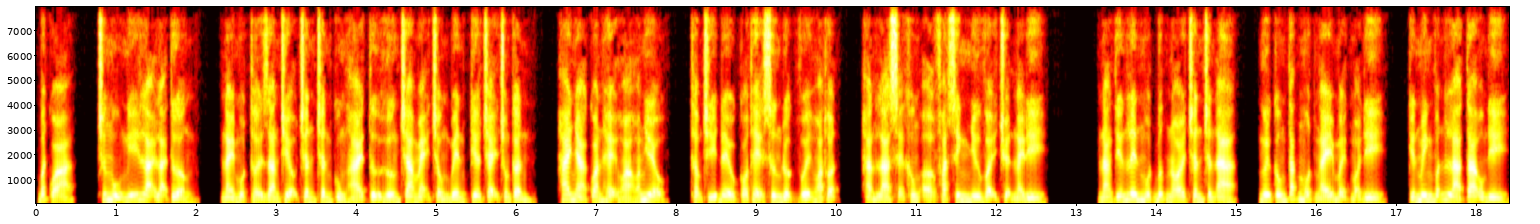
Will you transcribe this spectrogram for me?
Bất quá, Trương Mụ nghĩ lại lại tưởng, này một thời gian triệu chân chân cùng hài tử hướng cha mẹ chồng bên kia chạy trốn cần, hai nhà quan hệ hòa hoãn nhiều, thậm chí đều có thể xương được với hòa thuận, hẳn là sẽ không ở phát sinh như vậy chuyện này đi. Nàng tiến lên một bước nói chân chân a, ngươi công tác một ngày mệt mỏi đi, kiến minh vẫn là ta ôm đi,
